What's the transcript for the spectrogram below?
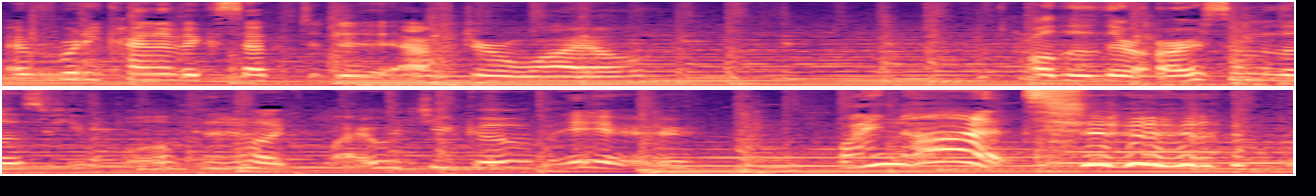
Everybody kind of accepted it after a while. Although there are some of those people that are like, why would you go there? Why not?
